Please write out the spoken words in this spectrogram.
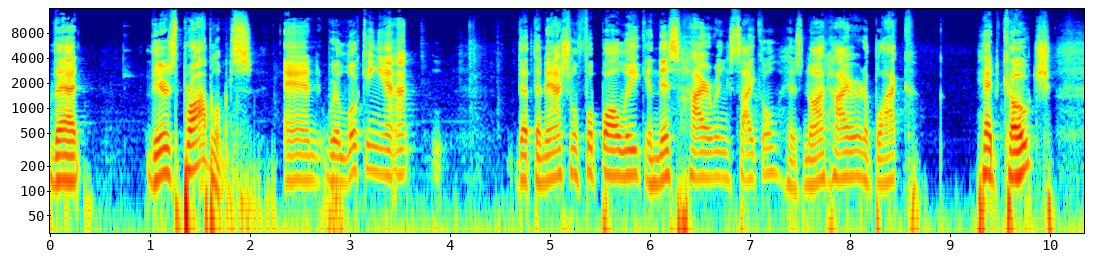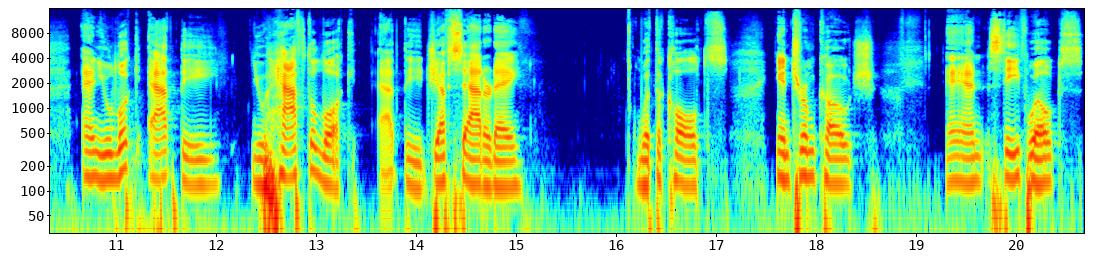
that there's problems. And we're looking at that the National Football League in this hiring cycle has not hired a black head coach. And you look at the, you have to look at the Jeff Saturday with the Colts, interim coach, and Steve Wilks,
